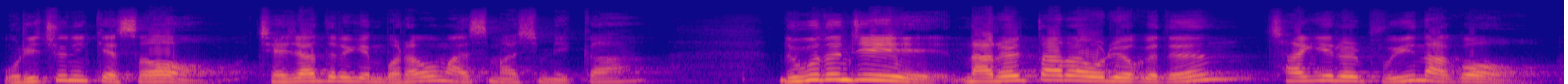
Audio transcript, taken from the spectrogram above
우리 주님께서 제자들에게 뭐라고 말씀하십니까? 누구든지 나를 따라오려거든 자기를 부인하고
